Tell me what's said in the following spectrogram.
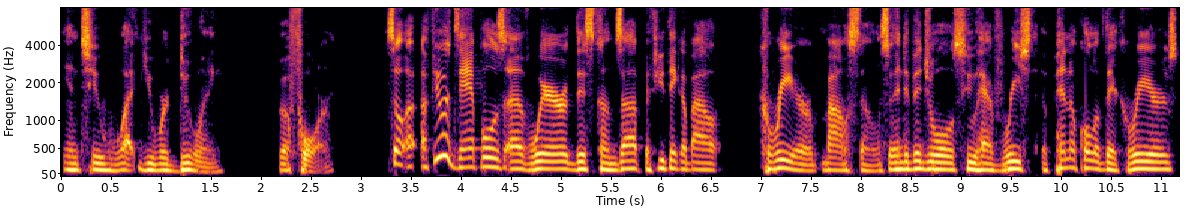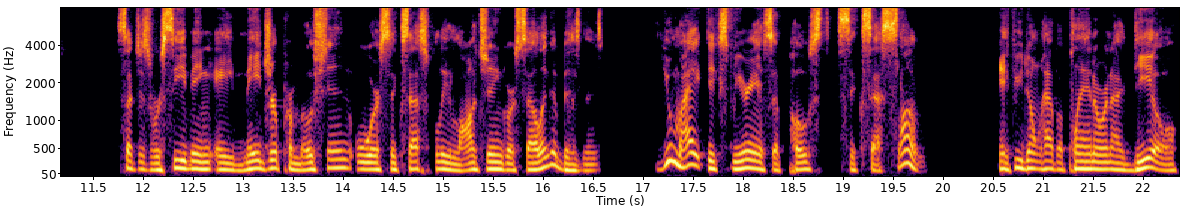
into what you were doing before. So, a, a, few examples of where this comes up, if you think about career milestones, so individuals who have reached the pinnacle of their careers, such as receiving a major promotion or successfully launching or selling a business, you might experience a post success slump if you don't have a plan or an ideal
